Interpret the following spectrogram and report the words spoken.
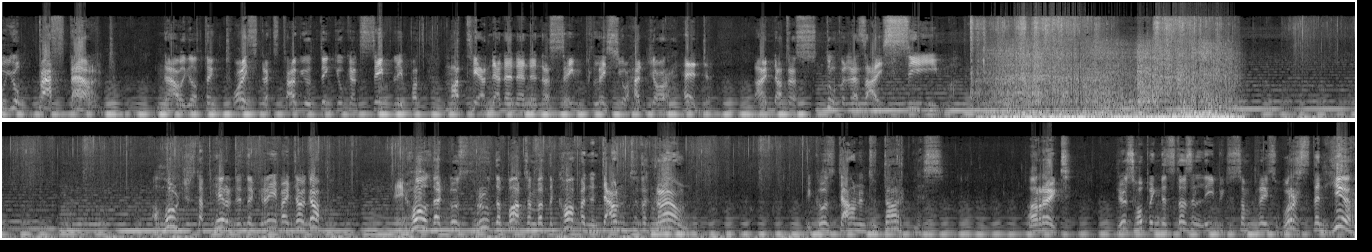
You, you bastard? Now you'll think twice next time you think you can safely put Mati Enenenen in the same place you had your head. I'm not as stupid as I seem. A hole just appeared in the grave I dug up. A hole that goes through the bottom of the coffin and down into the ground. It goes down into darkness. Alright, just hoping this doesn't lead me to some place worse than here.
